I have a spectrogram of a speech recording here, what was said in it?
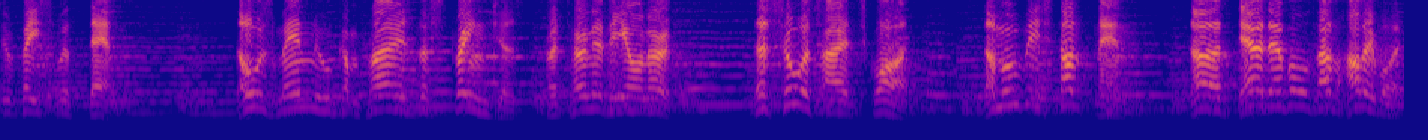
to face with death. Those men who comprise the strangest fraternity on earth, the Suicide Squad, the movie stuntmen, the Daredevils of Hollywood.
